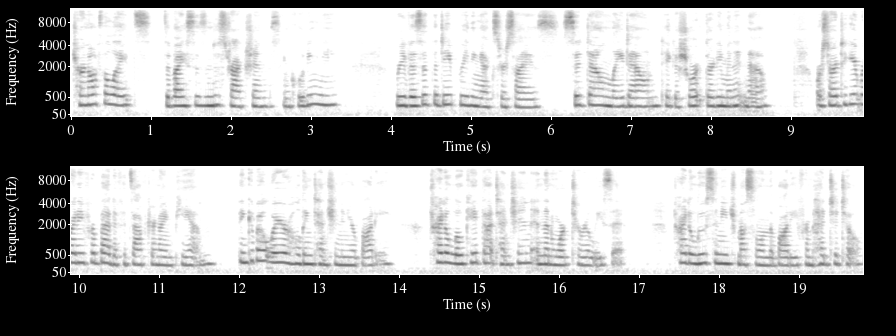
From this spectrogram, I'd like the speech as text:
Turn off the lights, devices, and distractions, including me. Revisit the deep breathing exercise. Sit down, lay down, take a short 30 minute nap, or start to get ready for bed if it's after 9 p.m. Think about where you're holding tension in your body. Try to locate that tension and then work to release it. Try to loosen each muscle in the body from head to toe.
